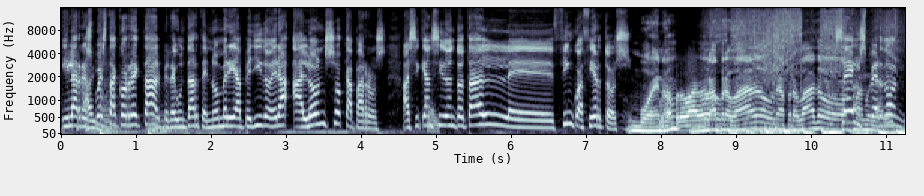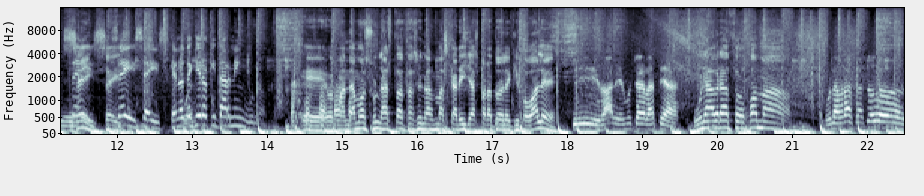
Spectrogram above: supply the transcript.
Y la respuesta correcta al preguntarte nombre y apellido era Alonso Caparrós. Así que han sido en total eh, cinco aciertos. Bueno, Un aprobado. un aprobado, un aprobado. Seis, perdón. Seis, Seis, seis. seis, seis, Que no te quiero quitar ninguno. Eh, os mandamos unas tazas y unas mascarillas para todo el equipo, ¿vale? Sí, vale, muchas gracias. Un abrazo, Juanma. Un abrazo a todos.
